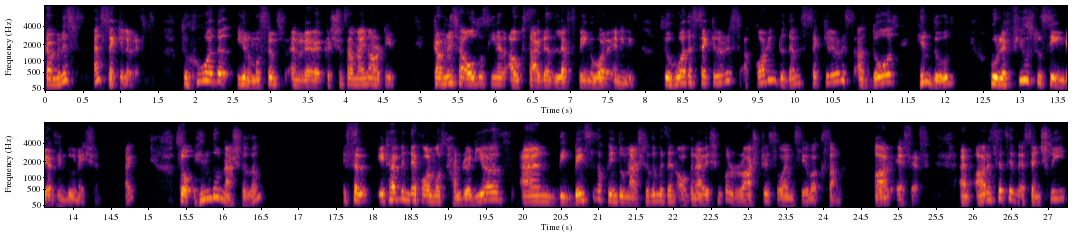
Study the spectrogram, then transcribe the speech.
communists, and secularists. So who are the, you know, Muslims and uh, Christians are minorities. Communists are also seen as outsiders, left wing, who are enemies. So who are the secularists? According to them, secularists are those Hindus who refuse to see India as Hindu nation, right? So Hindu nationalism it's a, it has been there for almost 100 years, and the basis of Hindu nationalism is an organization called Rashtriya Swayamsevak Sangh, RSS. And RSS is essentially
